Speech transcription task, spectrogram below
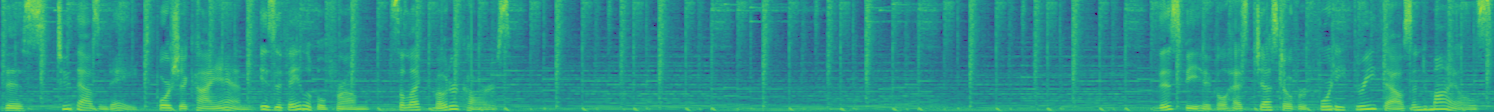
This 2008 Porsche Cayenne is available from Select Motor Cars. This vehicle has just over 43,000 miles.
